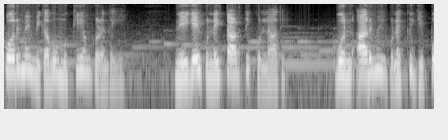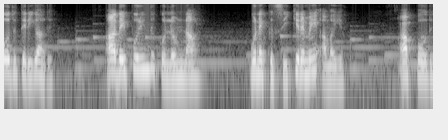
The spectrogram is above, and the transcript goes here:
பொறுமை மிகவும் முக்கியம் குழந்தையே. நீயே உன்னை தாழ்த்திக் கொள்ளாதே. உன் அருமை உனக்கு இப்போது தெரியாது. அதை புரிந்து கொள்ளும் நாள் உனக்கு சீக்கிரமே அமையும். அப்போது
